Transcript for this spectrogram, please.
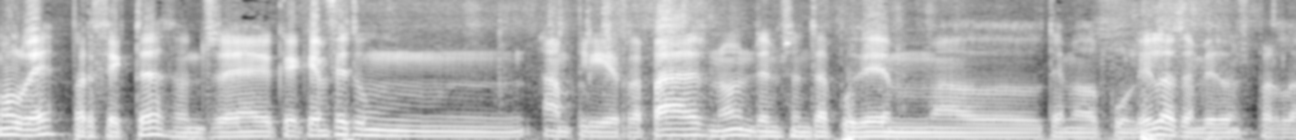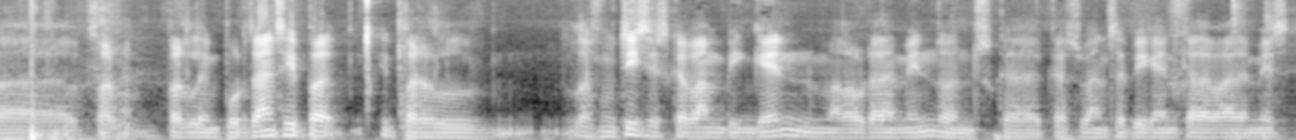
Molt bé, perfecte. Doncs eh, que, que hem fet un ampli repàs, no? ens hem sentat poder amb el tema del punt lila, també doncs, per, la, per, per la importància i per, i per el, les notícies que van vinguent, malauradament, doncs, que, que es van sapiguent cada vegada més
